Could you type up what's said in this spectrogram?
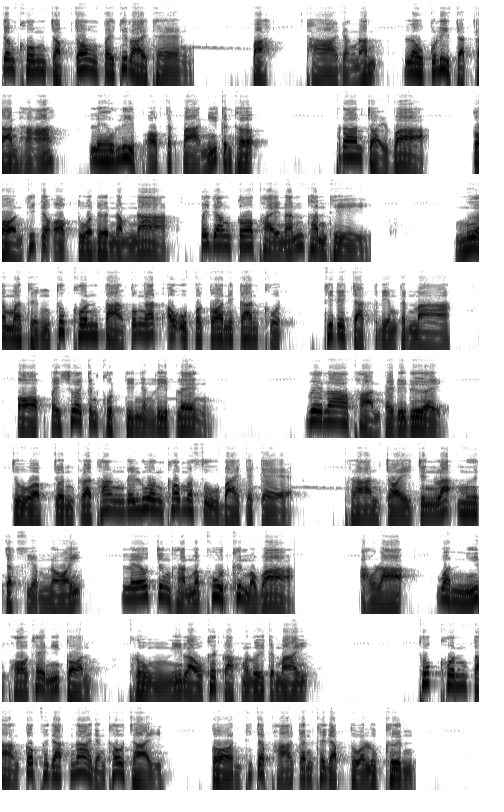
ยังคงจับจ้องไปที่ลายแทงปะถ้าอย่างนั้น เราก็รีบจัดการหา แล้วรีบออกจากป่านี้กันเถอะ พรานจ่อยว่า ก่อนที่จะออกตัวเดินนำหน้าไปยังกอไผ่นั้นทันที เมื่อมาถึงทุกคนต่างก็งัดเอาอุปกรณ์ในการขุดที่ได้จัดเตรียมกันมา ออกไปช่วยกันขุดดินอย่างรีบเร่ง เวลาผ่านไปเรื่อยๆ จวบจนกระทั่งได้ล่วงเข้ามาสู่บ่ายแก่ๆ พรานจ่อยจึงละมือจากเสียมน้อย แล้วจึงหันมาพูดขึ้นมาว่า เอาละ วันนี้พอแค่นี้ก่อน พรุ่งนี้เราค่อยกลับมาลุยกันไหม ทุกคนต่างก็พยักหน้าอย่างเข้าใจ ก่อนที่จะพากันขยับตัวลุกขึ้น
